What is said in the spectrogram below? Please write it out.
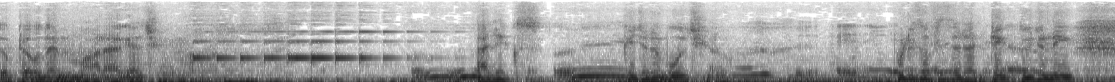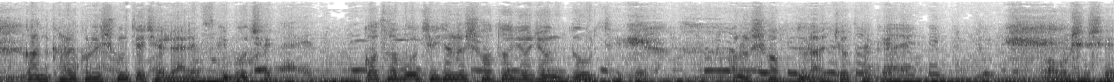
লোকটা বোধহয় মারা গেছে। অ্যালেক্স কি যেন বলছিল? পুলিশ অফিসার আর ডিক দুজনেই কান খাড়া করে শুনতে ছিল অ্যালেক্স কি বলছে? কথা বলছে যেন শত যোজন দূর থেকে। কোন স্বপ্ন রাজ্য থেকে। অবশেষে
